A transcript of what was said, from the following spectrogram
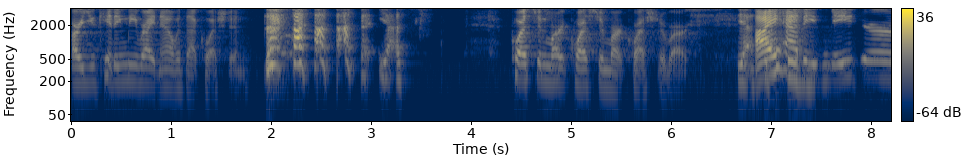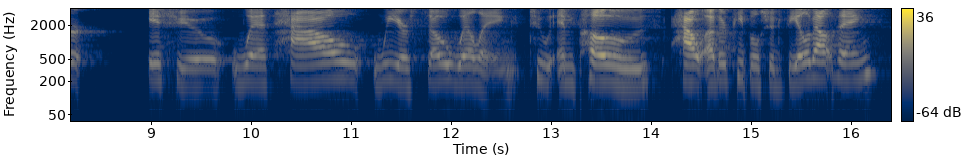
Are you kidding me right now with that question? yes. Question mark, question mark, question mark. Yes. I have a major issue with how we are so willing to impose how other people should feel about things,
